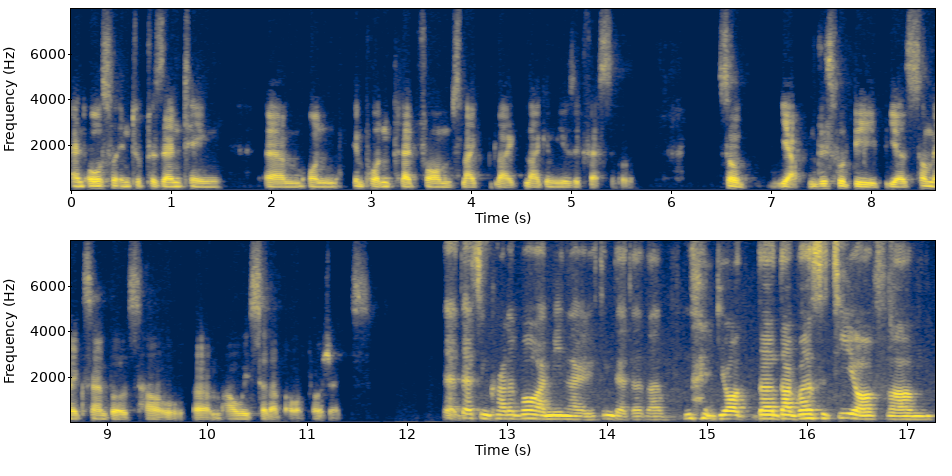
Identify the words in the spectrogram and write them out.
and also into presenting um, on important platforms like like like a music festival. So yeah, this would be yeah some examples how um, how we set up our projects. That, that's incredible. I mean, I think that the, the your the diversity of um,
